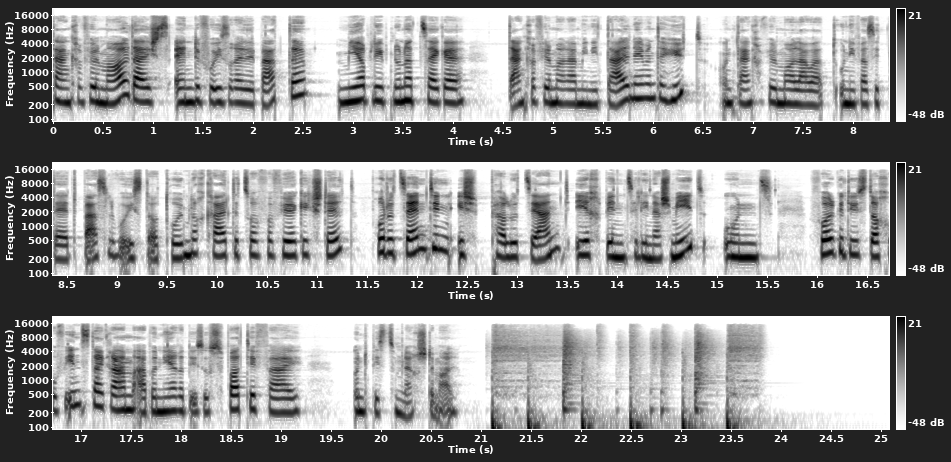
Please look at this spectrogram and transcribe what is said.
Danke vielmals, das ist das Ende unserer Debatte. Mir bleibt nur noch zu sagen, danke vielmals an meine Teilnehmenden heute und danke vielmals auch an die Universität Basel, die uns dort die Räumlichkeiten zur Verfügung stellt. Produzentin ist Per Luciant, ich bin Selina Schmid und folgt uns doch auf Instagram, abonniert uns auf Spotify und bis zum nächsten Mal.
